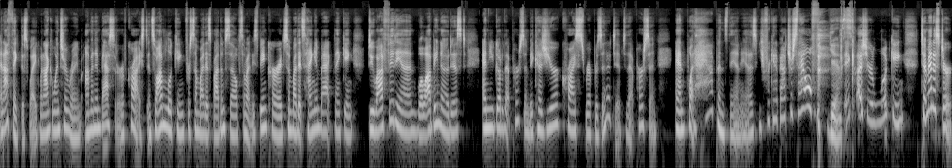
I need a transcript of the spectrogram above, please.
and I think this way when I go into a room, I'm an ambassador of Christ. And so I'm looking for somebody that's by themselves, somebody that needs to be encouraged, somebody that's hanging back thinking, do I fit in? Will I be noticed? And you go to that person because you're Christ's representative to that person. And what happens then is you forget about yourself Yes. because you're looking to minister.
